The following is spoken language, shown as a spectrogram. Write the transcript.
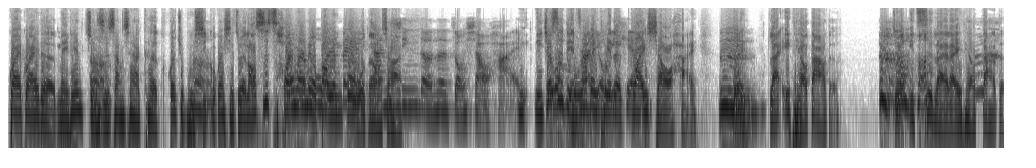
乖乖的，每天准时上下课，乖去补习，乖乖写作业，老师从来没有抱怨过我那种小孩。的那种小孩，你你就是脸上被贴的乖小孩，对，来一条大的。就一次来来一条大的，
